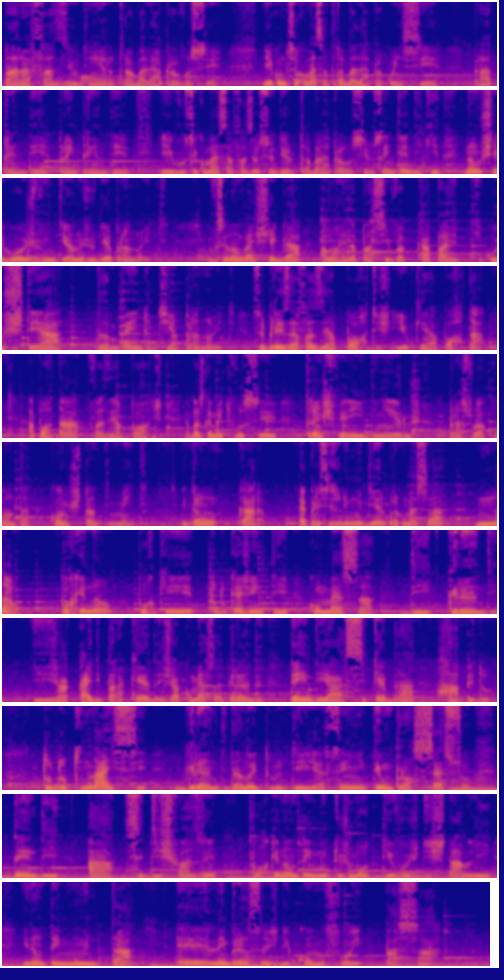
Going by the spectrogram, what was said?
para fazer o dinheiro trabalhar para você. E aí quando você começa a trabalhar para conhecer, para aprender, para empreender, e aí você começa a fazer o seu dinheiro trabalhar para você, você entende que não chegou aos 20 anos do dia para a noite. E você não vai chegar a uma renda passiva capaz de custear também do dia para a noite. Você precisa fazer aportes. E o que é aportar? Aportar, fazer aportes, é basicamente você transferir dinheiros para sua conta constantemente. Então, cara, é preciso de muito dinheiro para começar? Não. Por que não? Porque tudo que a gente começa de grande e já cai de paraquedas, já começa grande, tende a se quebrar rápido. Tudo que nasce grande da noite para o dia, sem ter um processo, tende a se desfazer porque não tem muitos motivos de estar ali e não tem muita é, lembranças de como foi passar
